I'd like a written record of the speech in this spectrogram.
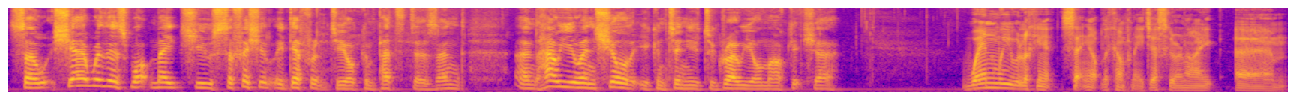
So, share with us what makes you sufficiently different to your competitors and, and how you ensure that you continue to grow your market share. When we were looking at setting up the company, Jessica and I um,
